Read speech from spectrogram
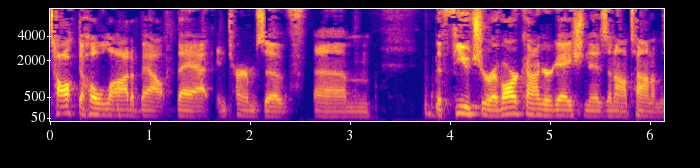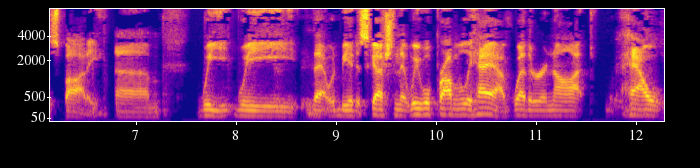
talked a whole lot about that in terms of, um, the future of our congregation as an autonomous body. Um, we, we, that would be a discussion that we will probably have whether or not how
